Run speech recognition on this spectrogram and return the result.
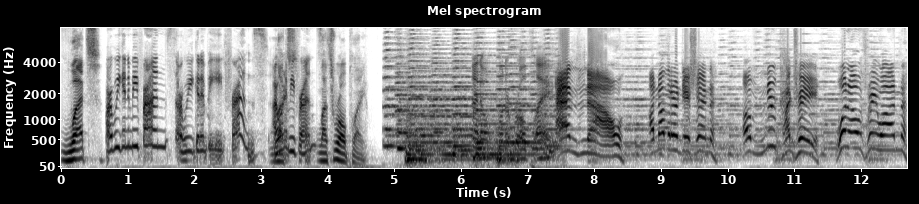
Let's are we going to be friends? Are we going to be friends? I want to be friends. Let's role play. I don't want to role play. And now, another edition of New Country 1031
